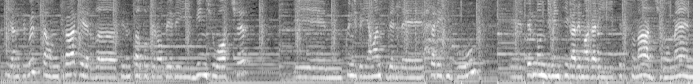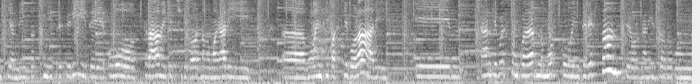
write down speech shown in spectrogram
Sì, anche questo è un tracker eh, pensato però per i binge watchers, e, mm, quindi per gli amanti delle serie tv, per non dimenticare magari personaggi, momenti, ambientazioni preferite o trame che ci ricordano magari eh, momenti particolari. E mm, anche questo è un quaderno molto interessante, organizzato con,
